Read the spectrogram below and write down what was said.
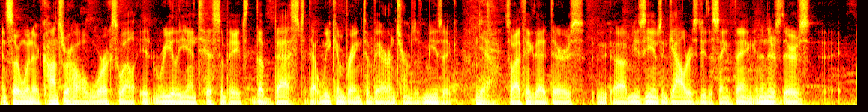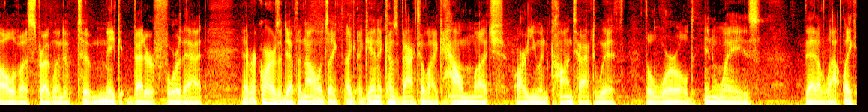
And so when a concert hall works well, it really anticipates the best that we can bring to bear in terms of music. Yeah. So I think that there's uh, museums and galleries that do the same thing, and then there's there's all of us struggling to, to make it better for that. That requires a depth of knowledge. Like, like again, it comes back to like how much are you in contact with the world in ways that allow like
